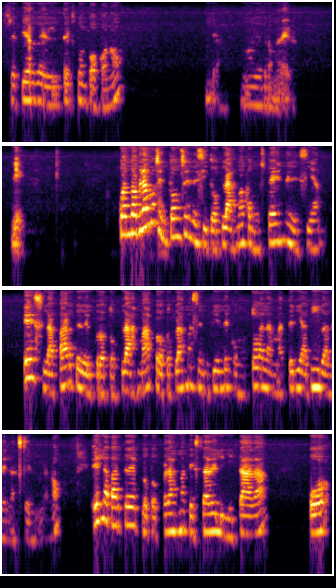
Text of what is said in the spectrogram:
se pierde el texto un poco, ¿no? Ya, no hay otra manera. Bien. Cuando hablamos entonces de citoplasma, como ustedes me decían, es la parte del protoplasma. Protoplasma se entiende como toda la materia viva de la célula, ¿no? Es la parte del protoplasma que está delimitada por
